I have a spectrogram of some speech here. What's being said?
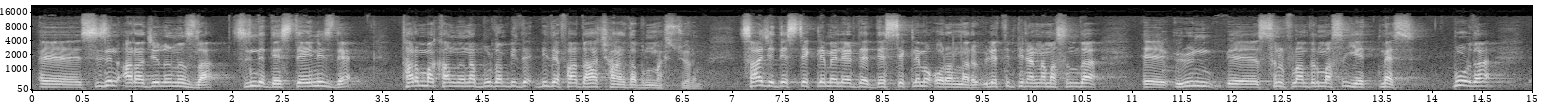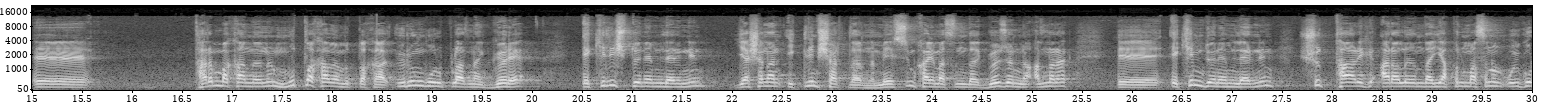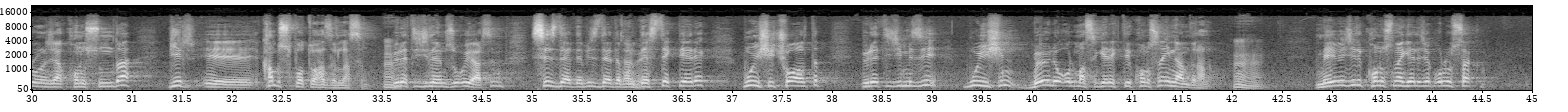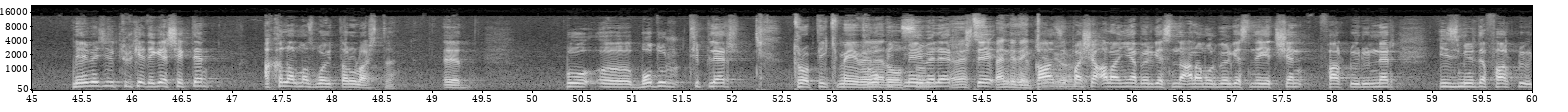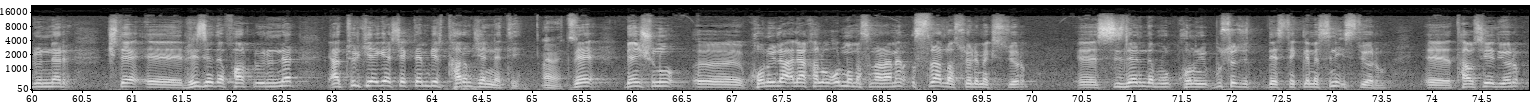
e, sizin aracılığınızla, sizin de desteğinizle Tarım Bakanlığı'na buradan bir, de, bir defa daha çağrıda bulunmak istiyorum. Sadece desteklemelerde, destekleme oranları, üretim planlamasında e, ürün e, sınıflandırması yetmez. Burada e, Tarım Bakanlığı'nın mutlaka ve mutlaka ürün gruplarına göre ekiliş dönemlerinin yaşanan iklim şartlarını, mevsim kaymasını da göz önüne alınarak e, ekim dönemlerinin şu tarih aralığında yapılmasının uygun olacağı konusunda bir e, kamu spotu hazırlasın. Üreticilerimizi uyarsın. Sizler de bizler de bunu Tabii. destekleyerek bu işi çoğaltıp üreticimizi bu işin böyle olması gerektiği konusuna inandıralım. Meyvecilik konusuna gelecek olursak Meyvecilik Türkiye'de gerçekten akıl almaz boyutlara ulaştı. Ee, bu e, bodur tipler, Tropik meyveler tropik olsun. meyveler, Evet, işte ben de e, denk Gazi geliyorum. Paşa, Alanya bölgesinde, Anamur bölgesinde yetişen farklı ürünler, İzmir'de farklı ürünler, işte e, Rize'de farklı ürünler. Yani Türkiye gerçekten bir tarım cenneti. Evet. Ve ben şunu e, konuyla alakalı olmamasına rağmen ısrarla söylemek istiyorum. E, sizlerin de bu konuyu, bu sözü desteklemesini istiyorum. E, tavsiye ediyorum.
